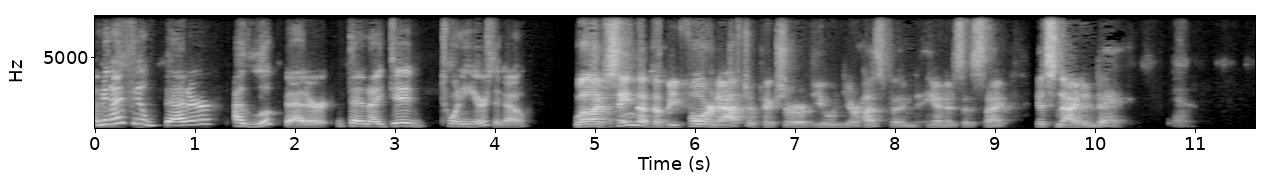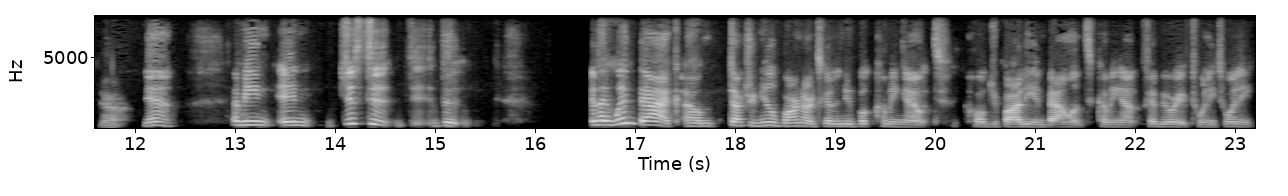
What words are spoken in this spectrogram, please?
I mean, I feel better. I look better than I did 20 years ago. Well, I've seen the, the before and after picture of you and your husband, and it's just like it's night and day. Yeah. Yeah. Yeah. I mean, and just to the, and I went back, um, Dr. Neal Barnard's got a new book coming out called Your Body in Balance, coming out February of 2020.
